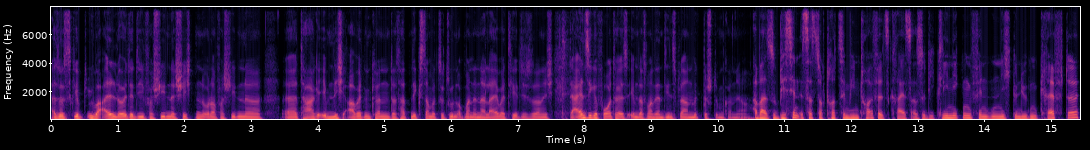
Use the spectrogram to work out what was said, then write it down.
Also es gibt überall Leute, die verschiedene Schichten oder verschiedene äh, Tage eben nicht arbeiten können. Das hat nichts damit zu tun, ob man in der Leibe tätig ist oder nicht. Der einzige Vorteil ist eben, dass man den Dienstplan mitbestimmen kann. Ja. Aber so ein bisschen ist das doch trotzdem wie ein Teufelskreis. Also die Kliniken finden nicht genügend Kräfte,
